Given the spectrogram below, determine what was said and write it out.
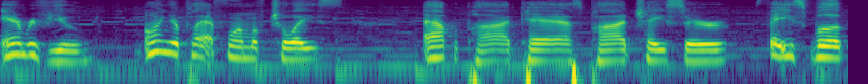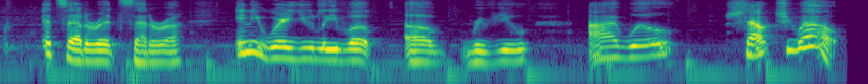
and review on your platform of choice Apple Podcasts, Podchaser, Facebook, etc., etc. Anywhere you leave a, a review, I will shout you out.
